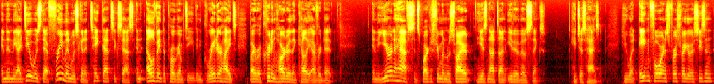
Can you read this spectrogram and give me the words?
And then the idea was that Freeman was going to take that success and elevate the program to even greater heights by recruiting harder than Kelly ever did. In the year and a half since Marcus Freeman was fired, he has not done either of those things. He just hasn't. He went 8 and 4 in his first regular season.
